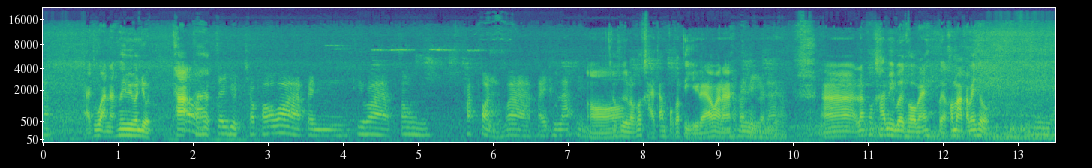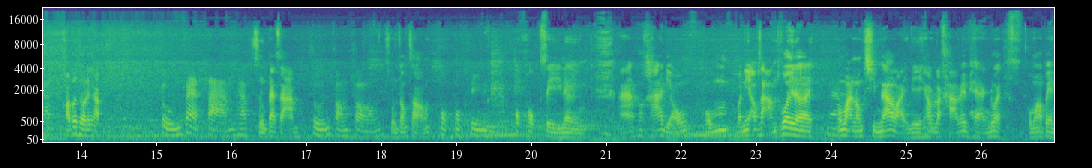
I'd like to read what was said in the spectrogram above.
ครับขายทุกวันนะไม่มีวันหยุดถ้าก็ถ้าจะหยุดเฉพาะว่าเป็นที่ว่าต้อง พักผ่อนหรือว่าไปธุระอย่างอ๋อ ก็คือเราก็ขายตามปกติอยู่แล้วอะนะปกไม่ติมีอวันยู่หแล้วยุดครับอ่า แล้วพ่อค้ามีเบอร์โทรไหมเผื่อเขามาก็ไม่ถูกนี่ครับขอเบอร์โทรเลยครับ083ครับ0 8 3 022 0 2 2 6641ครับหกหกสี่หนึ่งอะพ่อค้าเดี๋ยวผมวันนี้เอาสามถ้วยเลย ได้ เมื่อวานลองชิมแล้วอร่อยดีครับ ราคาไม่แพงด้วย ผมเอาเป็น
